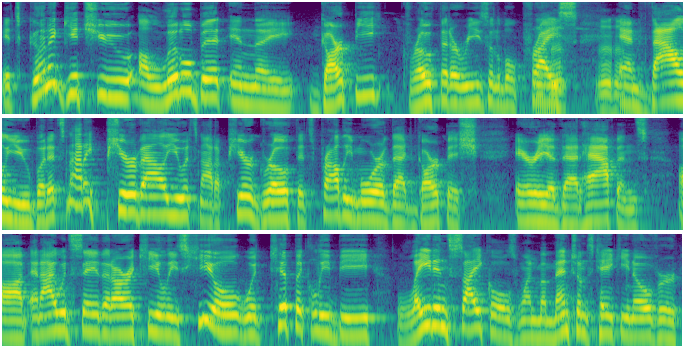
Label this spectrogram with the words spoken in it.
It's going to get you a little bit in the GARPy growth at a reasonable price mm-hmm, mm-hmm. and value, but it's not a pure value. It's not a pure growth. It's probably more of that GARPish area that happens. Um, and I would say that our Achilles heel would typically be late in cycles when momentum's taking over.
